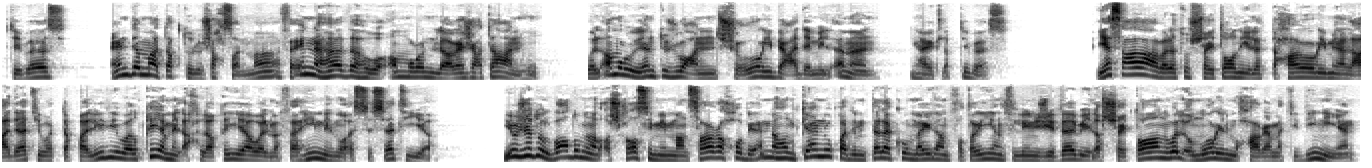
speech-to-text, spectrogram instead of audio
اقتباس عندما تقتل شخصا ما فإن هذا هو أمر لا رجعة عنه والأمر ينتج عن الشعور بعدم الأمان. نهاية الاقتباس يسعى عبدة الشيطان إلى التحرر من العادات والتقاليد والقيم الأخلاقية والمفاهيم المؤسساتية. يوجد البعض من الأشخاص ممن صرحوا بأنهم كانوا قد امتلكوا ميلا فطريا في الانجذاب إلى الشيطان والأمور المحارمة دينيا.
